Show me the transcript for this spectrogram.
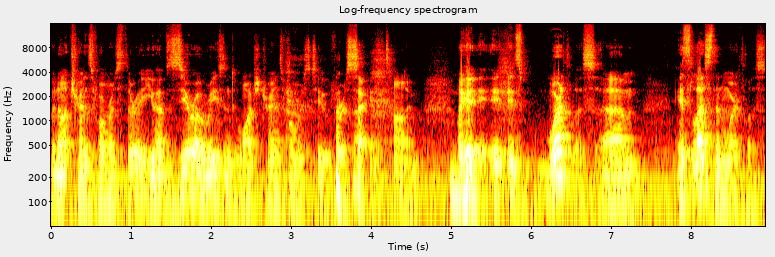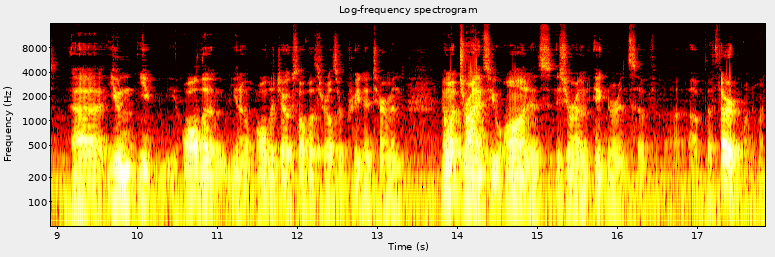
but not Transformers 3. You have zero reason to watch Transformers 2 for a second time. Like, it, it, it's worthless. Um, it's less than worthless. Uh, you, you, all the, you know, all the jokes, all the thrills are predetermined. And what drives you on is, is your own ignorance of, of the third one. Like,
